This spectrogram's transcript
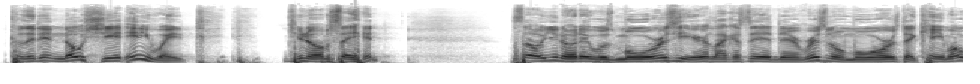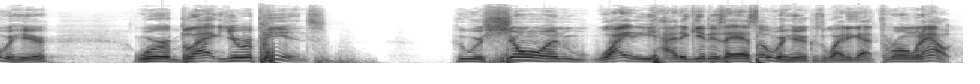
Because they didn't know shit anyway. you know what I'm saying? So, you know, there was Moors here. Like I said, the original Moors that came over here were black Europeans who were showing Whitey how to get his ass over here because Whitey got thrown out.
